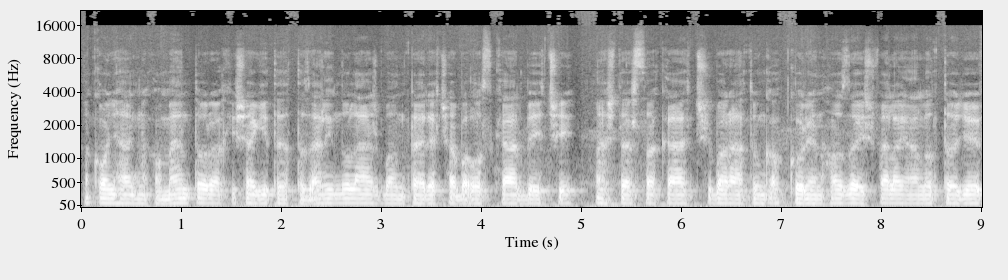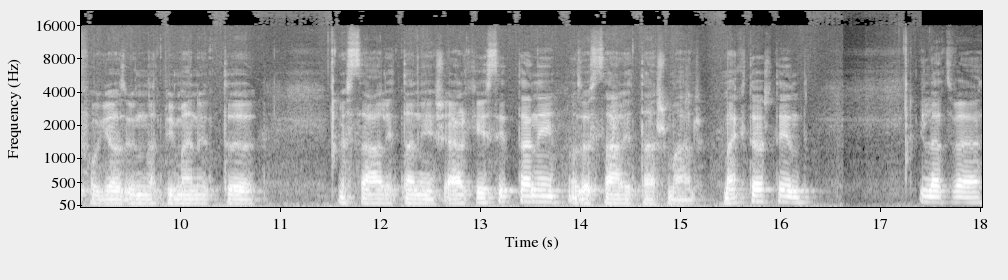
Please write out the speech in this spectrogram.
a konyhánknak a mentor, aki segített az elindulásban, Perje Csaba Oszkár Bécsi mesterszakács barátunk akkor jön haza, és felajánlotta, hogy ő fogja az ünnepi menüt összeállítani és elkészíteni. Az összeállítás már megtörtént, illetve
